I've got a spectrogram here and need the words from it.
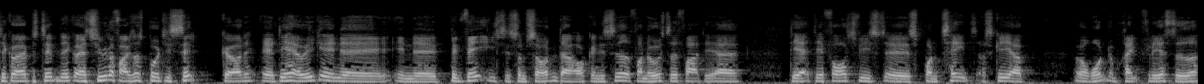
det gør jeg bestemt ikke, og jeg tvivler faktisk også på, at de selv gør det. Øh, det her er jo ikke en, øh, en øh, bevægelse som sådan, der er organiseret fra noget sted fra. Det er, det er, det er forholdsvis spontant og sker rundt omkring flere steder.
